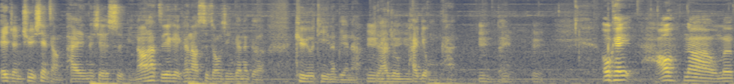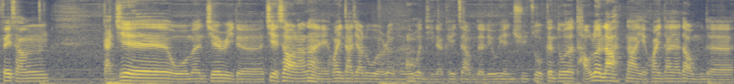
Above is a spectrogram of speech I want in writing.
agent 去现场拍那些视频，然后他直接可以看到市中心跟那个 QUT 那边啊，所嗯以他就拍给我们看。嗯，对，嗯 OK，好，那我们非常感谢我们 Jerry 的介绍啦。那也欢迎大家，如果有任何的问题呢，可以在我们的留言区做更多的讨论啦。那也欢迎大家到我们的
